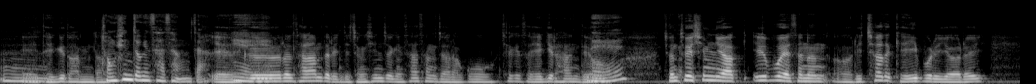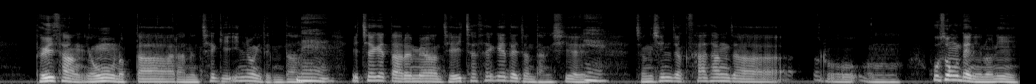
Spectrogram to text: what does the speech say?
음. 예, 되기도 합니다. 정신적인 사상자. 예, 예, 그런 사람들을 이제 정신적인 사상자라고 책에서 얘기를 하는데요. 네. 전투의 심리학 일부에서는 어, 리처드 게이브리얼의 더 이상 영웅은 없다라는 책이 인용이 됩니다. 네. 이 책에 따르면 제2차 세계대전 당시에 예. 정신적 사상자로 어, 후송된 인원이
